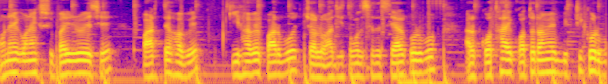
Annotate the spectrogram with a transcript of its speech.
অনেক অনেক সুপারি রয়েছে, পারতে হবে। কীভাবে পারব? চলো আজকে তোমাদের সাথে শেয়ার করব। আর কোথায় কত দামে বিক্রি করব,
